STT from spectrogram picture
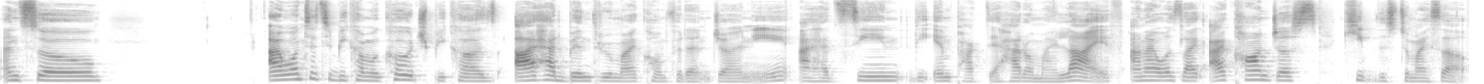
And so I wanted to become a coach because I had been through my confident journey. I had seen the impact it had on my life. And I was like, I can't just keep this to myself.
